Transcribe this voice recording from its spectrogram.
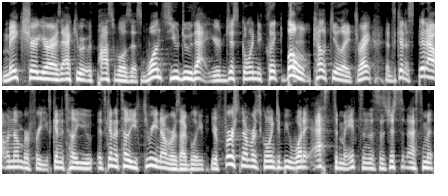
make sure you're as accurate as possible as this. Once you do that, you're just going to click boom, calculate, right? It's going to spit out a number for you. It's going to tell you it's going to tell you three numbers, I believe. Your first number is going to be what it estimates, and this is just an estimate,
